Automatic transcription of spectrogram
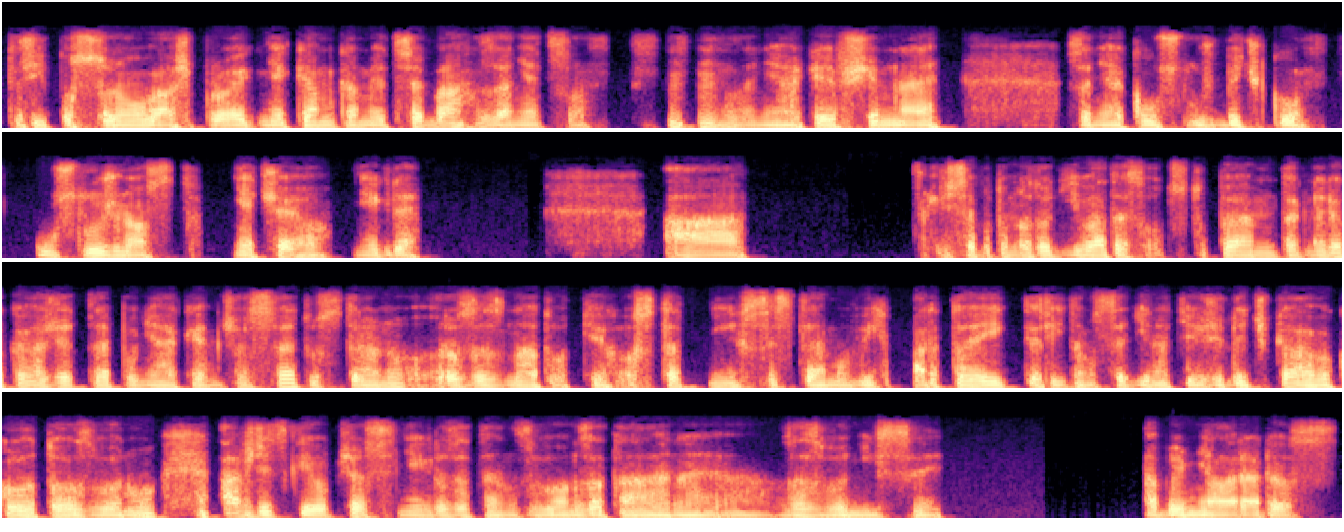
kteří posunou váš projekt někam, kam je třeba za něco. za nějaké všimné, za nějakou službičku, úslužnost něčeho, někde. A když se potom na to díváte s odstupem, tak nedokážete po nějakém čase tu stranu rozeznat od těch ostatních systémových partají, kteří tam sedí na těch židličkách okolo toho zvonu a vždycky občas někdo za ten zvon zatáhne a zazvoní si, aby měl radost.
